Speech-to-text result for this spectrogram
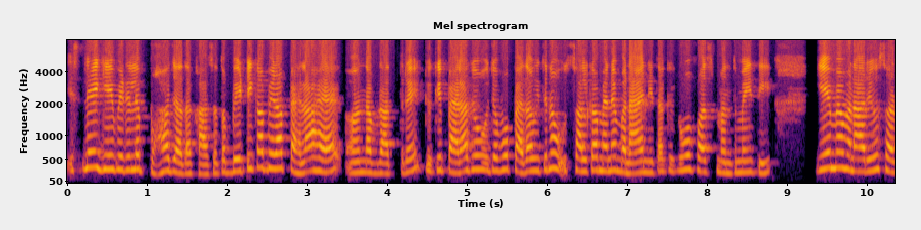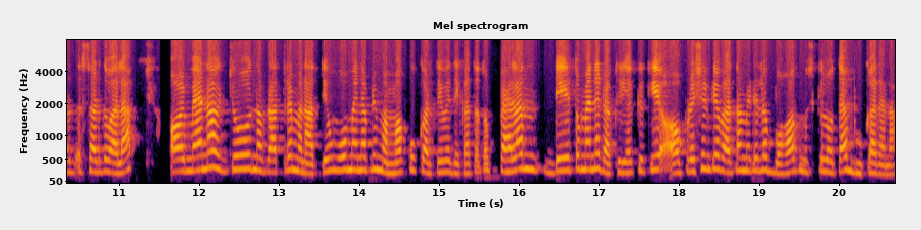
इसलिए ये मेरे लिए बहुत ज़्यादा खास है। तो बेटी का मेरा पहला है नवरात्र, क्योंकि पहला जो जब वो पैदा हुई थी ना, उस साल का मैंने बनाया नहीं था क्योंकि वो फ़र्स्ट मंथ में ही थी। ये मैं मना रही हूँ सर्द सर्द वाला। और मैं ना जो नवरात्र मनाती हूँ, वो मैंने अपनी मम्मा को करते हुए देखा था। तो पहला डे तो मैंने रख लिया, क्योंकि ऑपरेशन के बाद ना मेरे लिए बहुत मुश्किल होता है भूखा रहना।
